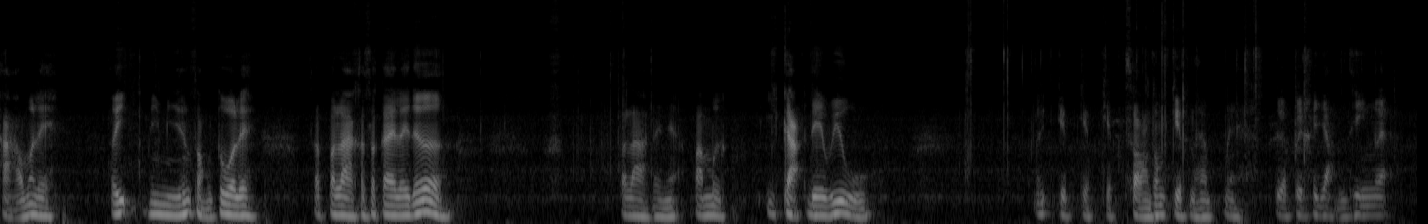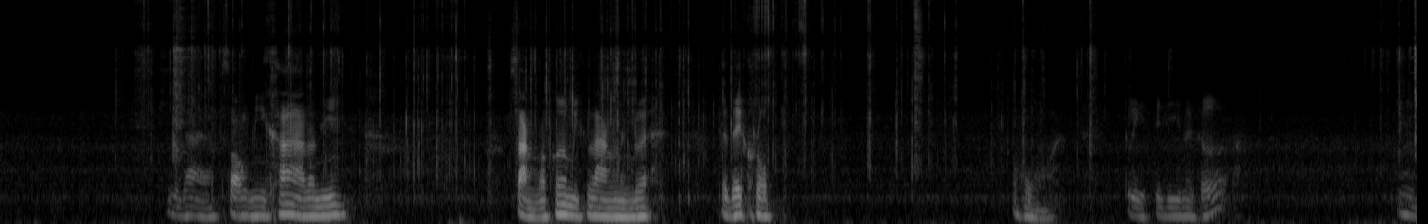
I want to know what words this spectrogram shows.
ขาวมาเลยเฮ้ย ไม่มีทั้งสองตัวเลย สัตว์ประหลาดกับสกายไรเดอร์ ประหลาดอะไรเนี่ย ปลาหมึก อีกะเดวิลเก็บเก็บเก็บซองต้องเก็บนะครับแหมเกือบไปขยำทิ้งแล้วไม่ได้ครับซองมีค่าตอนนี้ สั่งมาเพิ่มอีกลังหนึ่งด้วย จะได้ครบ โอ้โห กรีดดีๆหน่อยเถอะ อืม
